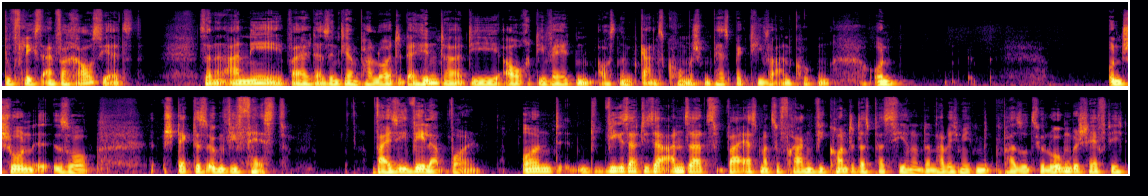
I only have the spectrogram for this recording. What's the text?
du fliegst einfach raus jetzt. Sondern, ah nee, weil da sind ja ein paar Leute dahinter, die auch die Welten aus einer ganz komischen Perspektive angucken und und schon äh, so steckt es irgendwie fest weil sie Wähler wollen. Und wie gesagt, dieser Ansatz war erstmal zu fragen, wie konnte das passieren? Und dann habe ich mich mit ein paar Soziologen beschäftigt.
